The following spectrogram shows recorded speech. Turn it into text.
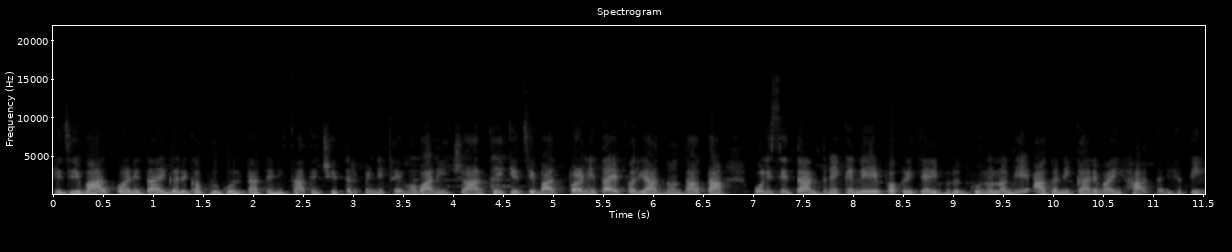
કે જે બાદ પરણિતાએ ઘરે કપડું ખોલતા તેની સાથે છેતરપિંડી થઈ હોવાની જાણ થઈ કે જે બાદ પરણિતાએ ફરિયાદ નોંધાવતા પોલીસે તાંત્રિકને પકડી તેની વિરુદ્ધ ગુનો નોંધી આગળની કાર્યવાહી હાથ ધરી હતી.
